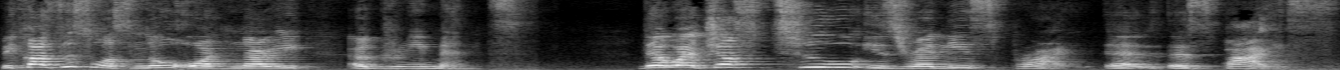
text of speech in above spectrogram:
because this was no ordinary agreement. There were just two Israeli uh, uh, spies,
